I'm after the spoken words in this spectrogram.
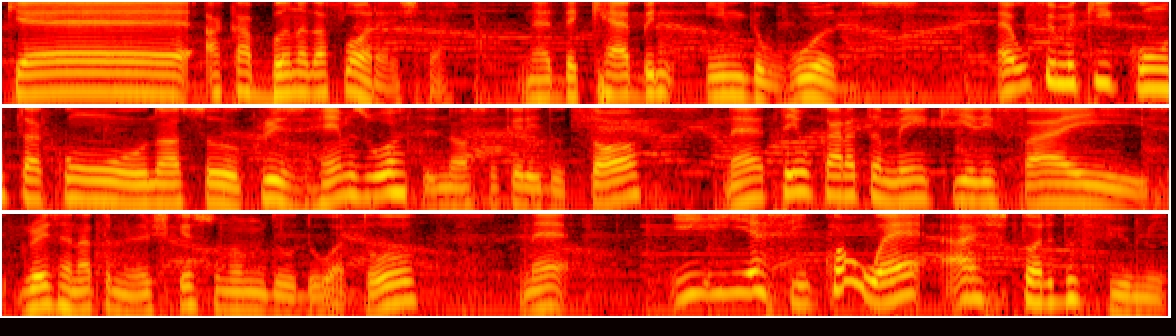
Que é A Cabana da Floresta, né? The Cabin in the Woods. É um filme que conta com o nosso Chris Hemsworth, nosso querido Thor, né? Tem o cara também que ele faz Grey's Anatomy, eu esqueço o nome do, do ator, né? E, e, assim, qual é a história do filme?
